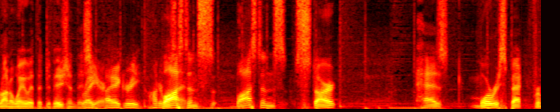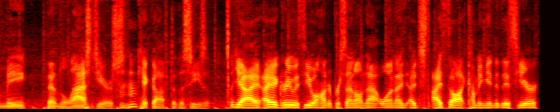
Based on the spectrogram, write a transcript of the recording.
run away with the division this right, year. I agree, 100. Boston's Boston's start has more respect for me than last year's Mm-hmm. kickoff to the season. Yeah, I, I agree with you 100% on that one. I, I just I thought coming into this year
